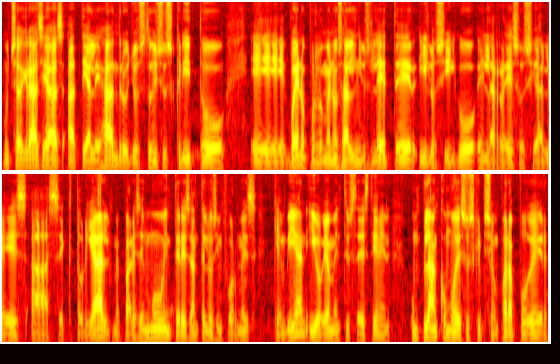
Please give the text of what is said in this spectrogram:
Muchas gracias a ti, Alejandro. Yo estoy suscrito, eh, bueno, por lo menos al newsletter y lo sigo en las redes sociales a Sectorial. Me parecen muy interesantes los informes que envían y obviamente ustedes tienen un plan como de suscripción para poder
